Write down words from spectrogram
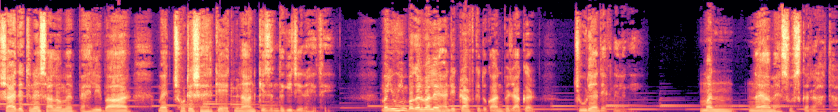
शायद इतने सालों में पहली बार मैं छोटे शहर के इतमान की ज़िंदगी जी रही थी। मैं यूँ ही बगल वाले हैंडीक्राफ्ट की दुकान पर जाकर चूड़ियाँ देखने लगी। मन नया महसूस कर रहा था।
